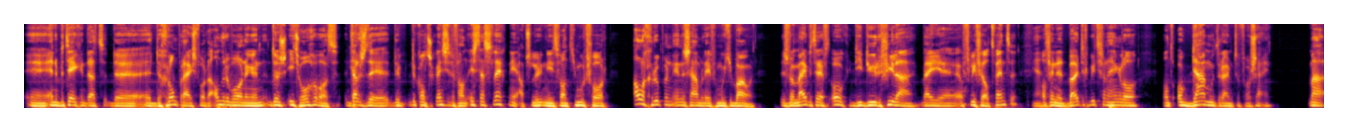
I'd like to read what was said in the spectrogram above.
Eh, en dat betekent dat de, de grondprijs voor de andere woningen dus iets hoger wordt. Dat is de, de, de consequentie daarvan. Is dat slecht? Nee, absoluut niet. Want je moet voor alle groepen in de samenleving moet je bouwen. Dus wat mij betreft ook die dure villa bij eh, Vliegveld Twente. Ja. Of in het buitengebied van Hengelo. Want ook daar moet ruimte voor zijn. Maar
